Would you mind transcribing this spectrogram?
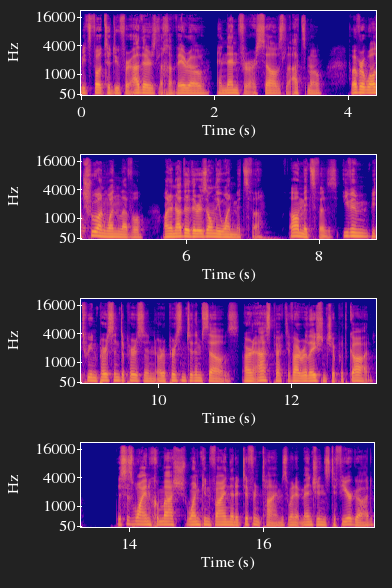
mitzvot to do for others, lechavero, and then for ourselves, la'atzmo. However, while true on one level, on another there is only one mitzvah, all mitzvahs, even between person to person or a person to themselves, are an aspect of our relationship with God. This is why in Chumash one can find that at different times when it mentions to fear God,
